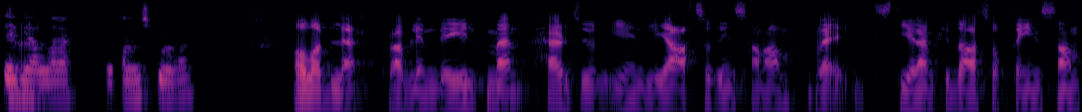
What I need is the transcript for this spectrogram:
seriallar haqqında danışmağa. Ola bilər, problem deyil. Mən hər cür yeniliyə açıq insanam və istəyirəm ki, daha çox da insan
